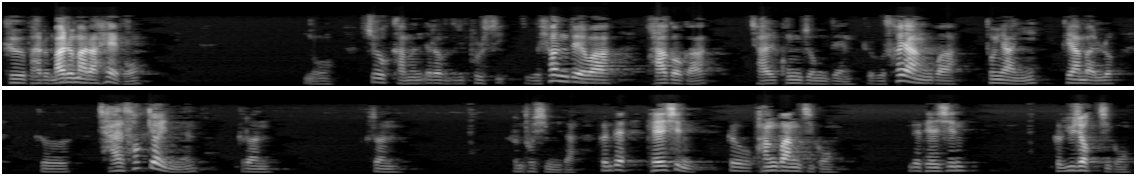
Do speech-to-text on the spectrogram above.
그 바로 마르마라 해고 뭐 쭉 가면 여러분들이 볼 수 있고 현대와 과거가 잘 공존된 그리고 서양과 동양이 그야말로 그 잘 섞여 있는 그런 그런 그런 도시입니다. 그런데 대신 그 관광지고, 근데 대신 그 유적지고,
